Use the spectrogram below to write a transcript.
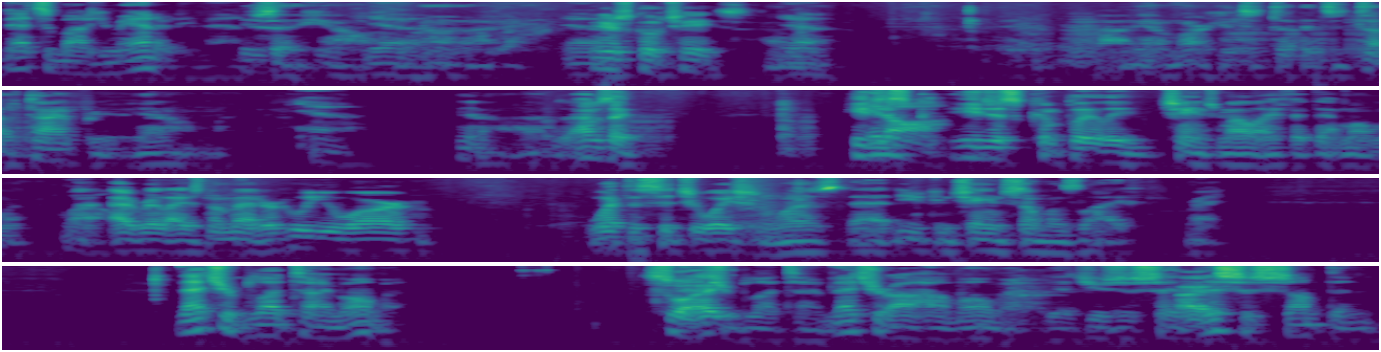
That's about humanity, man. he said you know Yeah. uh, Yeah. here's coach hayes I'm Yeah. like, uh, you know mark it's a, t- it's a tough time for you you know Yeah. you know, I was, like, he just he just completely changed my life at that moment. Wow. I realized no matter who you are, what the situation was, that you can change someone's life. Right. That's your blood time moment. So That's I your blood time. That's your aha moment that you just said, I- this is something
